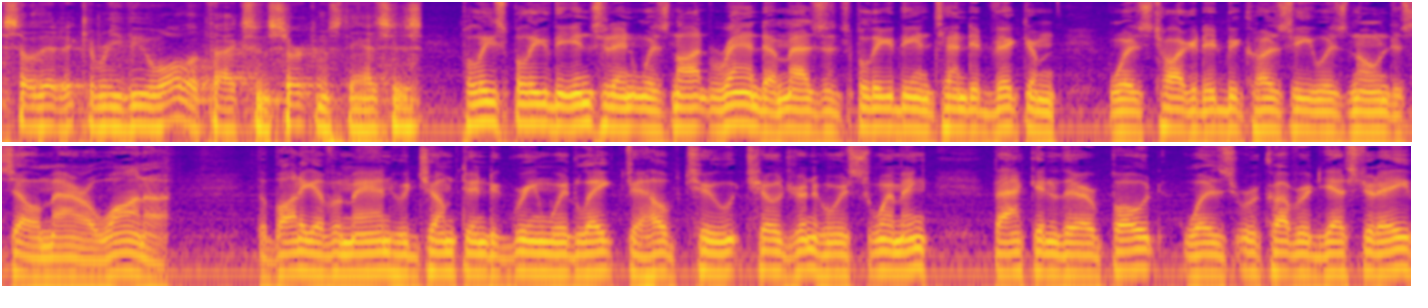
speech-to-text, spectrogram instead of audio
so that it can review all the facts and circumstances. Police believe the incident was not random, as it's believed the intended victim was targeted because he was known to sell marijuana. The body of a man who jumped into Greenwood Lake to help two children who were swimming back into their boat was recovered yesterday.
